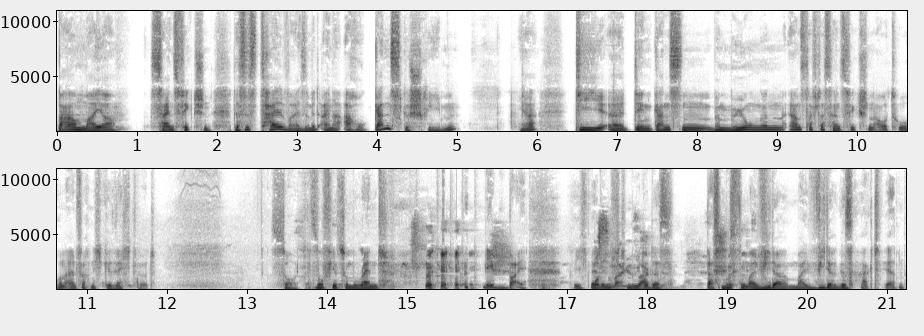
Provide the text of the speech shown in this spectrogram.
Barmeier, Science Fiction. Das ist teilweise mit einer Arroganz geschrieben, ja, die äh, den ganzen Bemühungen ernsthafter Science-Fiction-Autoren einfach nicht gerecht wird. So, so viel zum Rant. Nebenbei. Ich werde nicht müde, das, das musste mal wieder, mal wieder gesagt werden.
